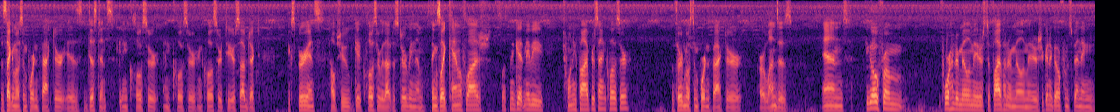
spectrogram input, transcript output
The second most important factor is distance, getting closer and closer and closer to your subject. Experience helps you get closer without disturbing them. Things like camouflage let me get maybe 25% closer. The third most important factor are lenses. And if you go from 400 millimeters to 500 millimeters, you're going to go from spending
